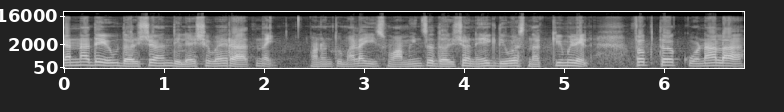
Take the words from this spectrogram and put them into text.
त्यांना देव दर्शन दिल्याशिवाय राहत नाही. म्हणून तुम्हालाही स्वामींचं दर्शन एक दिवस नक्की मिळेल. फक्त कोणाला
